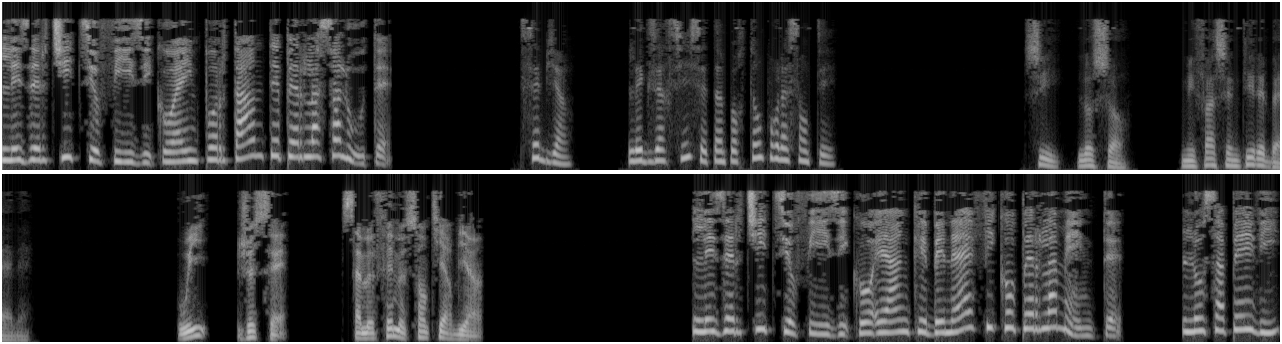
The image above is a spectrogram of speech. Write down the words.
L'esercizio fisico è importante per la salute. C'est bien. L'exercice est important pour la santé. Sì, lo so. Mi fa sentire bene. Oui, je sais. Ça me fait me sentir bien. L'esercizio fisico è anche benefico per la mente. Lo sapevi?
